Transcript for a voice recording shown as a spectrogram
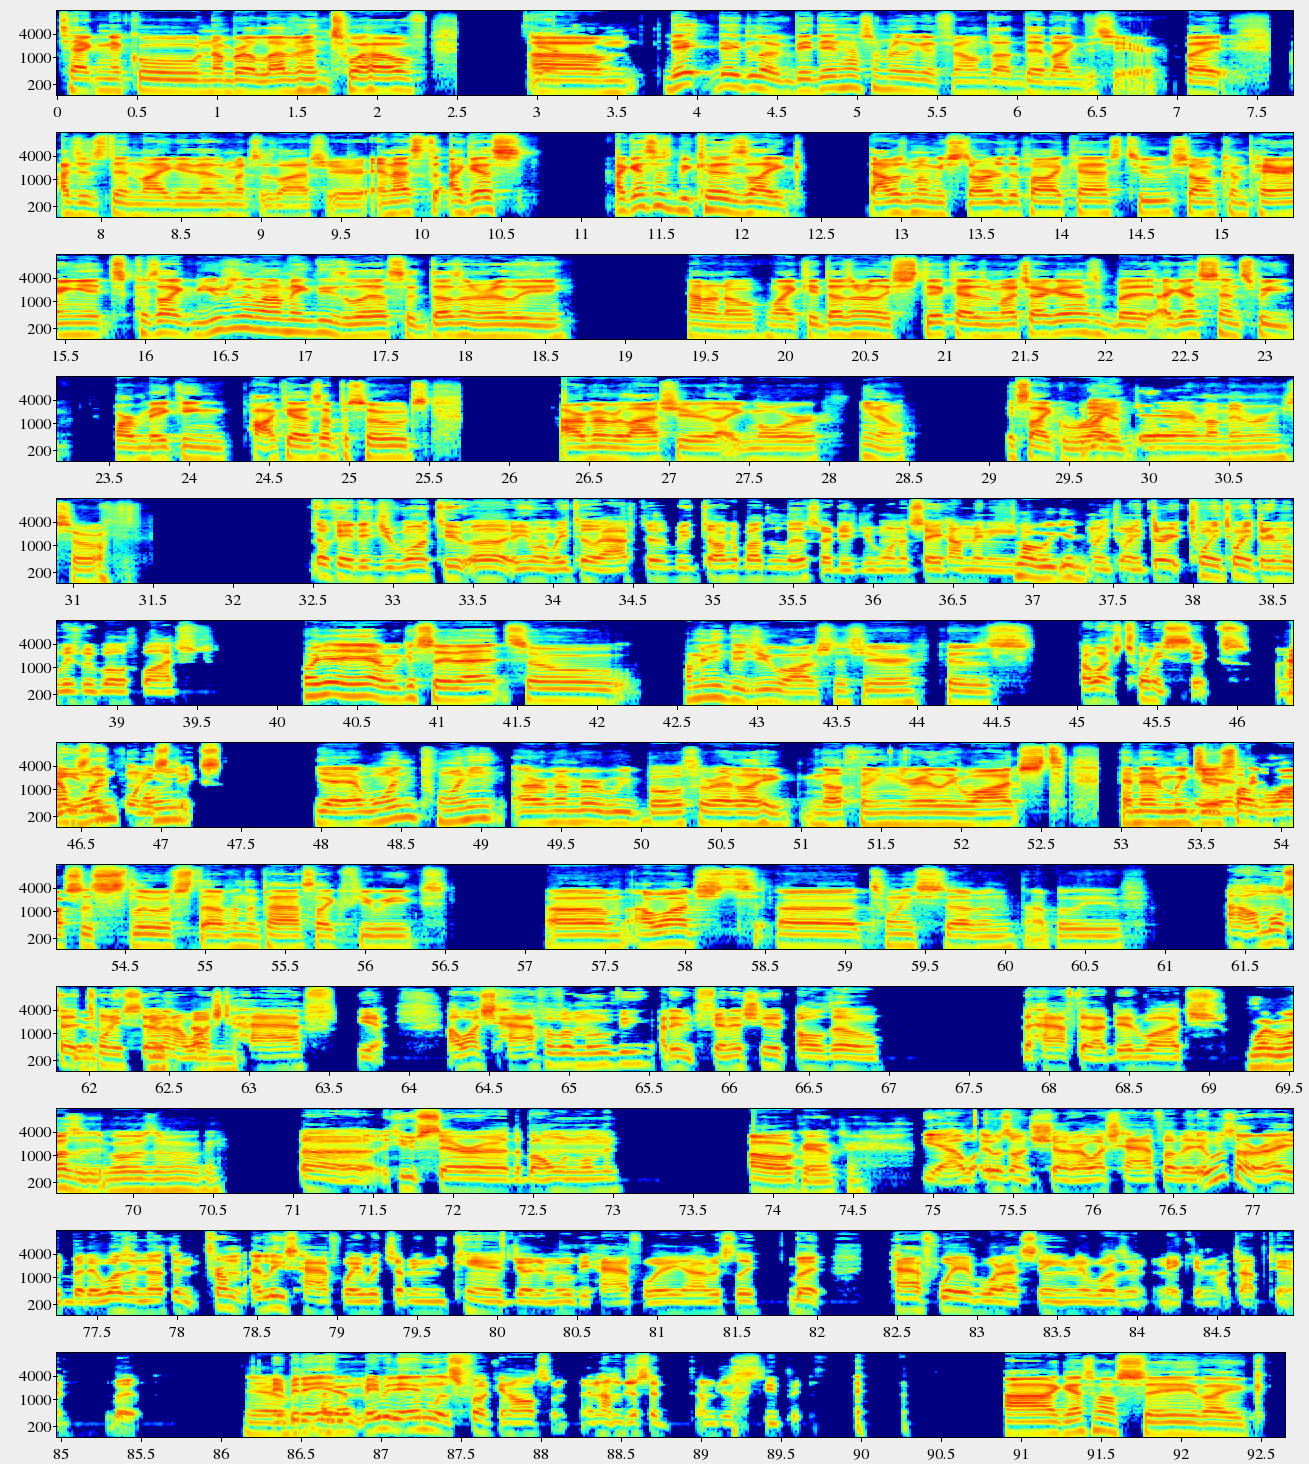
technical number eleven and twelve. Yeah. Um, they they look they did have some really good films I did like this year, but I just didn't like it as much as last year, and that's the, I guess I guess it's because like that was when we started the podcast too. So I'm comparing it because like usually when I make these lists, it doesn't really, I don't know, like it doesn't really stick as much, I guess. But I guess since we are making podcast episodes, I remember last year like more, you know, it's like right there in my memory. So Okay. Did you want to? Uh, you want to wait till after we talk about the list, or did you want to say how many no, we could. 2023, 2023 movies we both watched? Oh yeah, yeah, we could say that. So how many did you watch this year? Because I watched twenty six. At Easily one point- twenty six. Yeah, at one point I remember we both were at like nothing really watched. And then we just Yeah. like watched a slew of stuff in the past like few weeks. Um I watched uh 27, I believe. I almost had Yeah, twenty seven. I watched half. Yeah, I watched half of a movie. I didn't finish it, although the half that I did watch, What was it? What was the movie? uh, Huesera, the Bone Woman. Oh, okay, okay. Yeah, it was on Shudder. I watched half of it. It was all right, but it wasn't nothing from at least halfway. Which I mean, you can't judge a movie halfway, obviously. But halfway of what I seen, it wasn't making my top ten. But Yeah. maybe the end, maybe the end was fucking awesome, and I'm just a, I'm just stupid. I guess I'll say like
